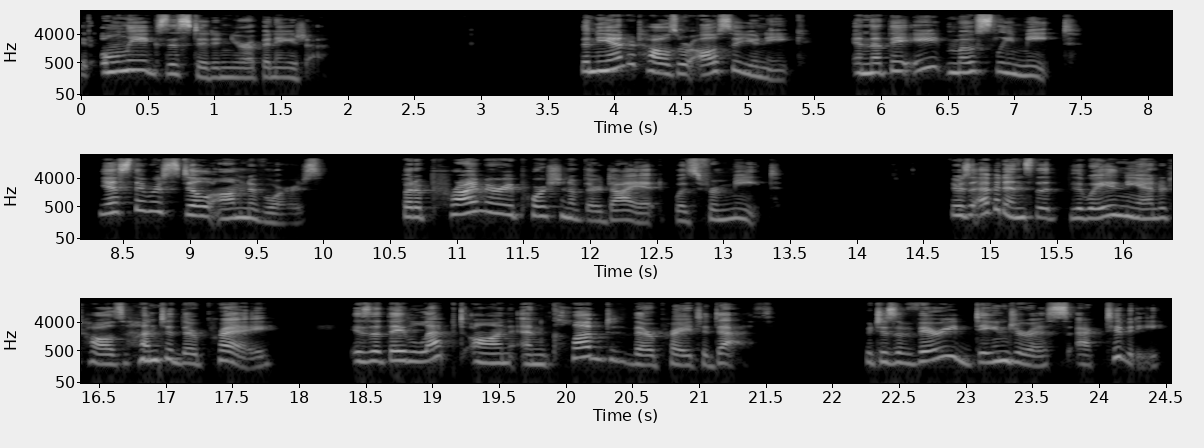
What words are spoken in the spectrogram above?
It only existed in Europe and Asia. The Neanderthals were also unique in that they ate mostly meat. Yes, they were still omnivores, but a primary portion of their diet was from meat. There's evidence that the way Neanderthals hunted their prey is that they leapt on and clubbed their prey to death, which is a very dangerous activity,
